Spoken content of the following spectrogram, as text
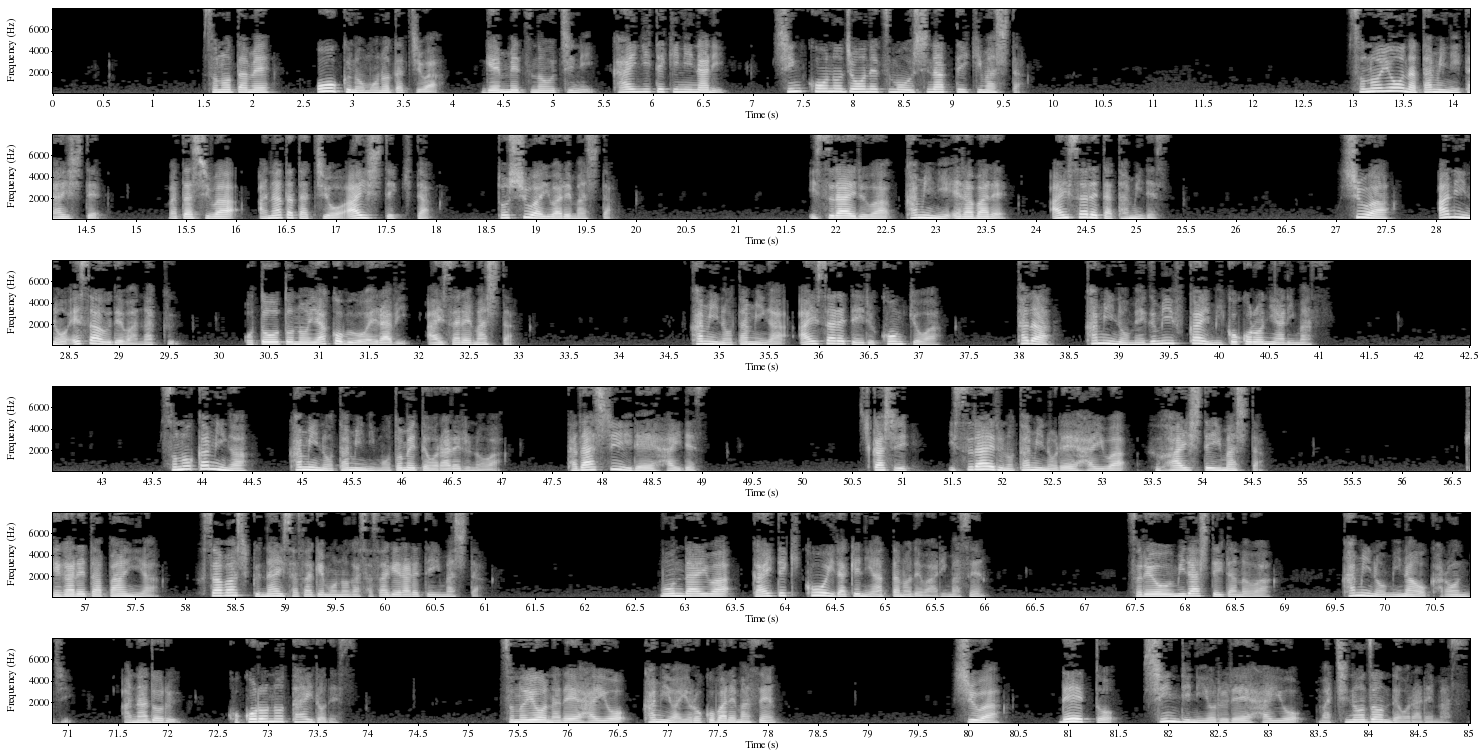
そのため多くの者たちは幻滅のうちに懐疑的になり、信仰の情熱も失っていきました。そのような民に対して、私はあなたたちを愛してきた、と主は言われました。イスラエルは神に選ばれ、愛された民です。主は兄のエサウではなく、弟のヤコブを選び愛されました。神の民が愛されている根拠は、ただ神の恵み深い御心にあります。その神が神の民に求めておられるのは正しい礼拝です。しかし、イスラエルの民の礼拝は腐敗していました。汚れたパンやふさわしくない捧げ物が捧げられていました。問題は外的行為だけにあったのではありません。それを生み出していたのは、神の皆を軽んじ、侮る心の態度です。そのような礼拝を神は喜ばれません。主は霊と真理による礼拝を待ち望んでおられます。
